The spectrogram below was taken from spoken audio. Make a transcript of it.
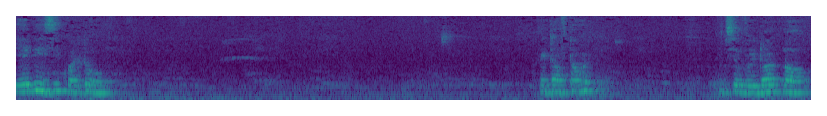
AB is equal to height of tower which we don't know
